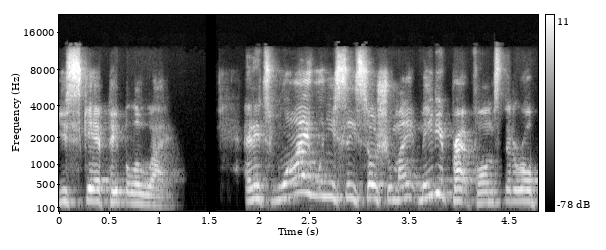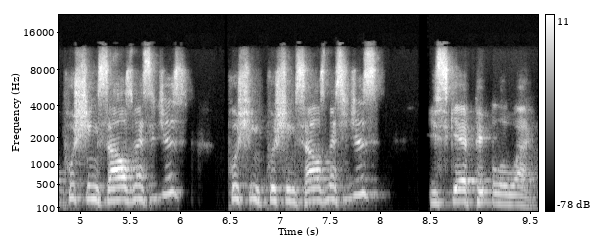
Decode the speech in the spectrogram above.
you scare people away. And it's why when you see social media platforms that are all pushing sales messages, pushing, pushing sales messages, you scare people away.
